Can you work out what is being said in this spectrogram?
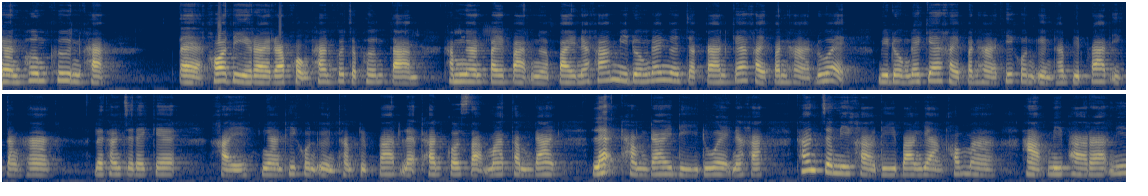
งานเพิ่มขึ้นค่ะ แต่ข้อดีรายรับของท่านก็จะเพิ่มตามทำงานไปปาดเหงื่อไปนะคะ มีดวงได้เงินจากการแก้ไขปัญหาด้วย มีดวงได้แก้ไขปัญหาที่คนอื่นทำผิดพลาดอีกต่างหาก และท่านจะได้แก้ ไขงานที่คนอื่นทำผิดพลาด และท่านก็สามารถทำได้ และทำได้ดีด้วยนะคะ ท่านจะมีข่าวดีบางอย่างเข้ามา หากมีภาระหนี้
